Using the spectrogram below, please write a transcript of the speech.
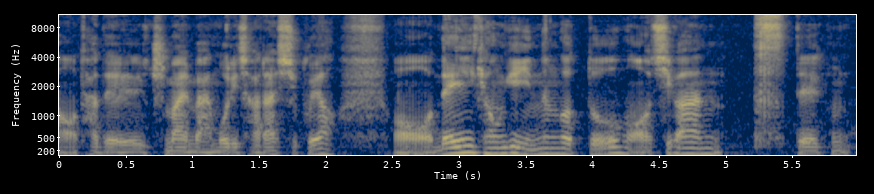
어, 다들 주말 마무리 잘 하시고요. 어, 내일 경기 있는 것도 어, 시간 네, 좀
